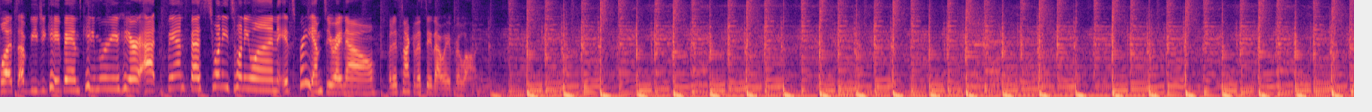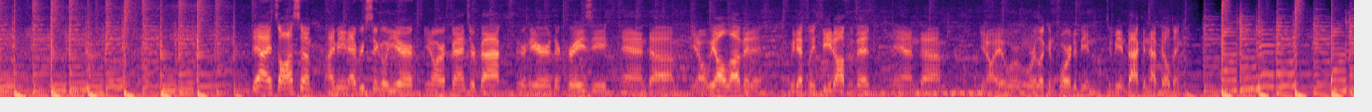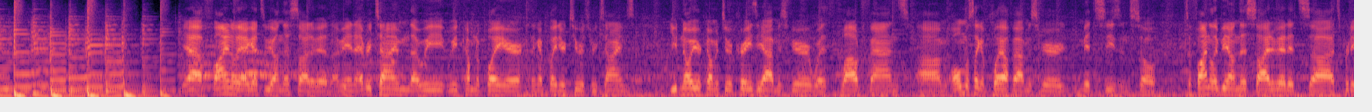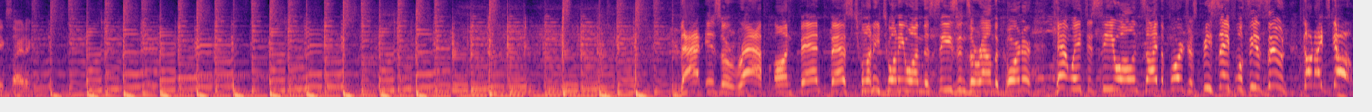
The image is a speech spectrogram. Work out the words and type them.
What's up, VGK fans? Katie Marie here at FanFest 2021. It's pretty empty right now, but it's not going to stay that way for long. Yeah, it's awesome. I mean, every single year, you know, our fans are back. They're here. They're crazy, and um, you know, we all love it. We definitely feed off of it, and um, you know, we're, we're looking forward to being to being back in that building. Yeah, finally I get to be on this side of it. I mean, every time that we, we'd come to play here, I think I played here two or three times, you'd know you're coming to a crazy atmosphere with loud fans, um, almost like a playoff atmosphere mid-season. So to finally be on this side of it, it's, uh, it's pretty exciting. That is a wrap on FanFest 2021. The season's around the corner. Can't wait to see you all inside the Fortress. Be safe. We'll see you soon. Go Knights, go!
